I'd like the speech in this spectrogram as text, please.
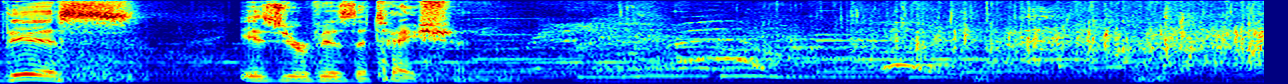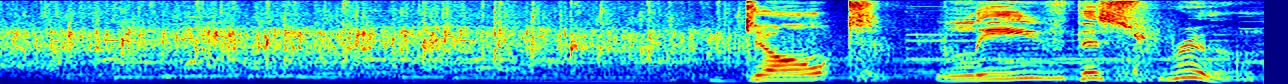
This is your visitation. Don't leave this room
